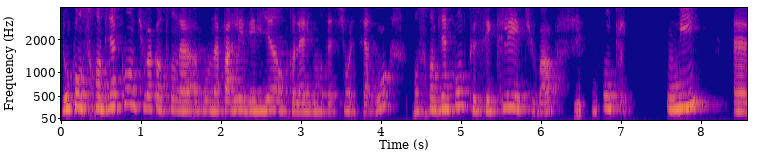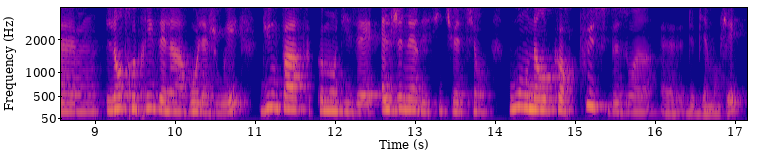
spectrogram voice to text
Donc on se rend bien compte, tu vois, quand on a, on a parlé des liens entre l'alimentation et le cerveau, on se rend bien compte que c'est clé, tu vois. Donc oui, euh, l'entreprise, elle a un rôle à jouer. D'une part, comme on le disait, elle génère des situations où on a encore plus besoin euh, de bien manger.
